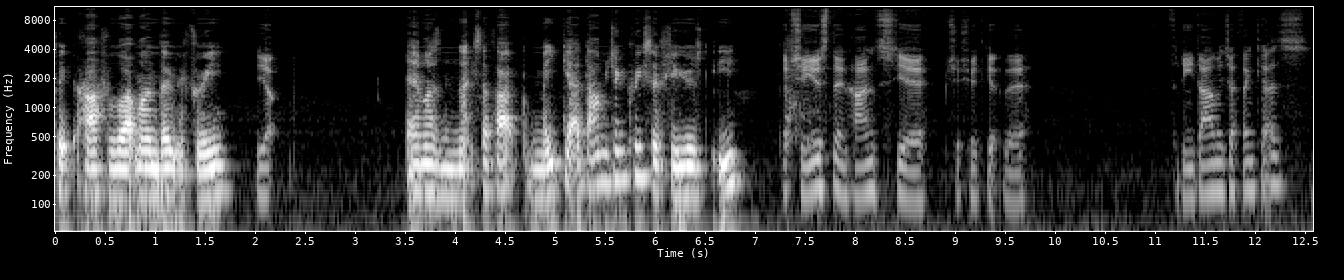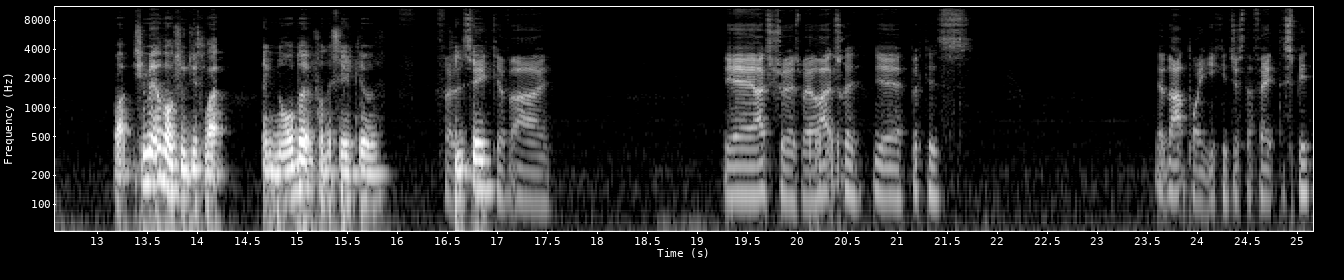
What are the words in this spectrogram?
Take half of that man down to three. yep. Emma's next attack might get a damage increase if she used E. If she used the enhance, yeah, she should get the three damage. I think it is But she might have also just like ignored it for the sake of for the sake of I. Yeah, that's true as well. Actually, yeah, because at that point you could just affect the speed.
